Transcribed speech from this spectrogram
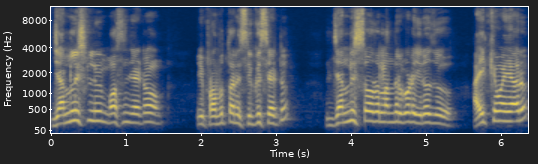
జర్నలిస్టుని మోసం చేయటం ఈ ప్రభుత్వాన్ని సిగ్గుసేటు జర్నలిస్ట్ సోదరులందరూ కూడా ఈరోజు ఐక్యమయ్యారు.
